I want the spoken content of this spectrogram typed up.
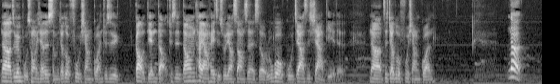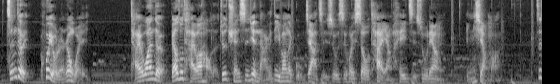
那这边补充一下，是什么叫做负相关？就是刚好颠倒，就是当太阳黑指数量上升的时候，如果股价是下跌的，那这叫做负相关。那真的会有人认为台湾的不要说台湾好了，就是全世界哪个地方的股价指数是会受太阳黑指数量影响吗？这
